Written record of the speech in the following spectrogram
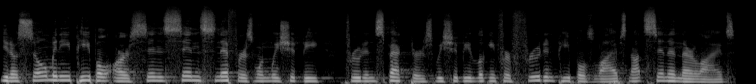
You know, so many people are sin, sin sniffers when we should be fruit inspectors. We should be looking for fruit in people's lives, not sin in their lives.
